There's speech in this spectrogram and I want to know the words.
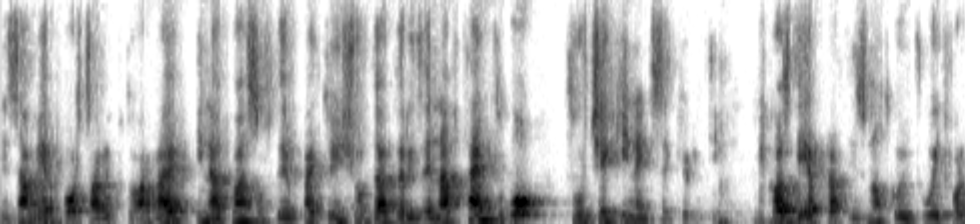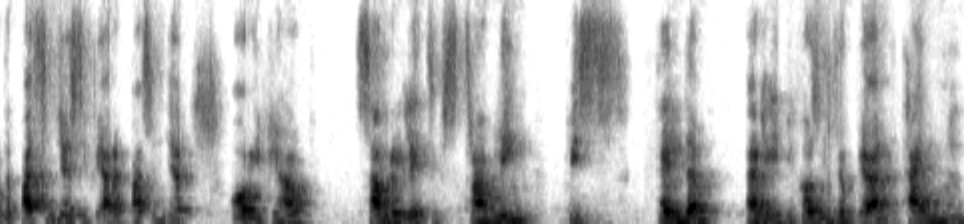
In some airports are to arrive in advance of their flight to ensure that there is enough time to go through check-in and security. Because the aircraft is not going to wait for the passengers. If you are a passenger or if you have some relatives traveling, please tell them early because Ethiopian time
